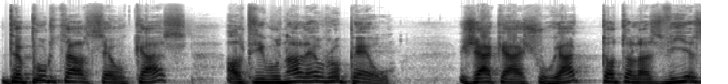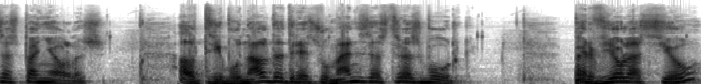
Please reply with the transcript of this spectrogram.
de portar el seu cas al Tribunal Europeu, ja que ha aixugat totes les vies espanyoles, al Tribunal de Drets Humans d'Estrasburg, per violació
